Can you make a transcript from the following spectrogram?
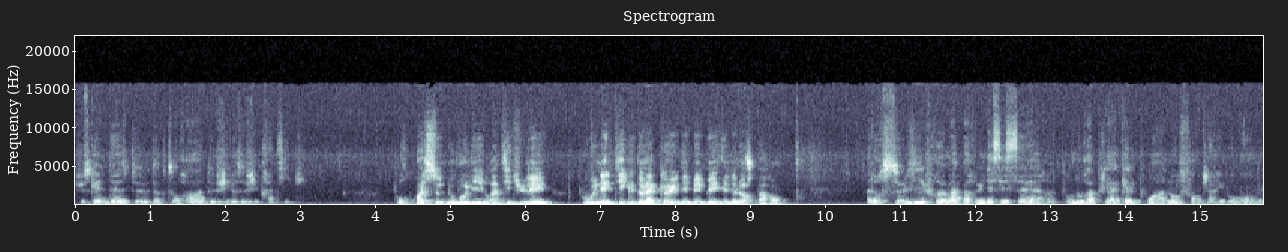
jusqu'à une thèse de doctorat de philosophie pratique. Pourquoi ce nouveau livre intitulé Pour une éthique de l'accueil des bébés et de leurs parents Alors ce livre m'a paru nécessaire pour nous rappeler à quel point l'enfant qui arrive au monde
